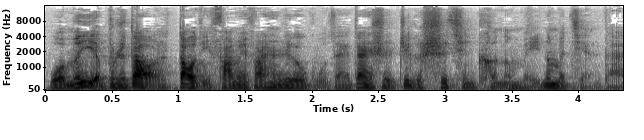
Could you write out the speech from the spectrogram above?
我们也不知道到底发没发生这个股灾，但是这个事情可能没那么简单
